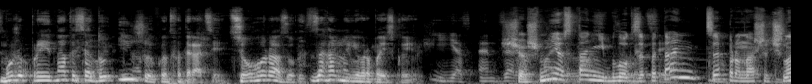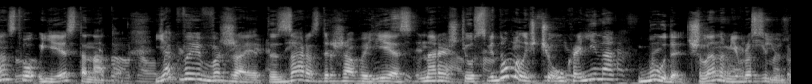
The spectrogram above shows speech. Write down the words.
може приєднатися до іншої конфедерації цього разу загальноєвропейської. Що ж, мій останній блок запитань це про наше членство у ЄС та НАТО. Як ви вважаєте, зараз держави ЄС нарешті усвідомили, що Україна буде членом Євросоюзу?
